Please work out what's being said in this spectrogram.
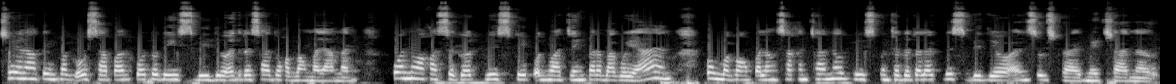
So yan ang ating pag-uusapan for today's video. Interesado ka bang malaman? Kung ano ang kasagot, please keep on watching para bago yan. Kung bago ka pa lang sa akin channel, please consider to like this video and subscribe my channel.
